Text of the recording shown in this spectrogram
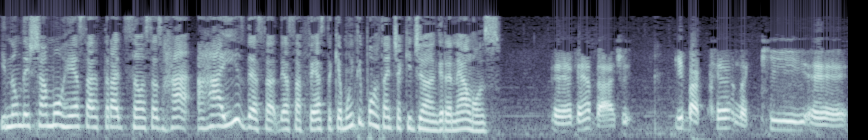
e não deixar morrer essa tradição, essas ra a raiz dessa, dessa festa, que é muito importante aqui de Angra, né, Alonso? É verdade. E bacana que é,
